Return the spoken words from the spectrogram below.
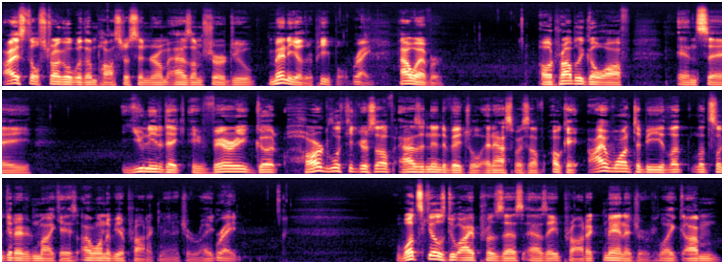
I still struggle with imposter syndrome, as I'm sure do many other people. Right. However, I would probably go off and say you need to take a very good hard look at yourself as an individual and ask myself, okay, I want to be let, let's look at it in my case. I want to be a product manager, right? Right. What skills do I possess as a product manager? Like I'm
